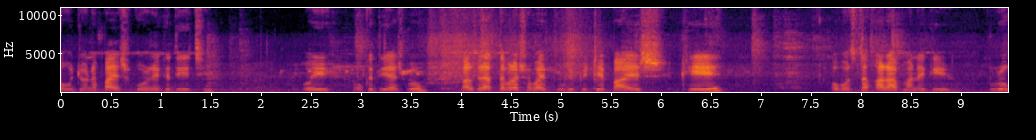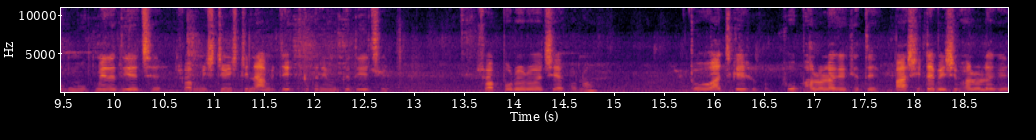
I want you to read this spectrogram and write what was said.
ওর জন্য পায়েস করে রেখে দিয়েছি। ওই ওকে দিয়ে আসব। কালকে রাত্রেবেলা সবাই পুলি পিঠে পায়েস খেয়ে অবস্থা খারাপ। মানে কি, পুরো মুখ মেরে দিয়েছে। সব মিষ্টি মিষ্টি না, আমি তো একটুখানি মুখে দিয়েছি। সব পড়ে রয়েছে এখনও তো আজকে খুব ভালো লাগে খেতে। বাসিটা বেশি ভালো লাগে।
